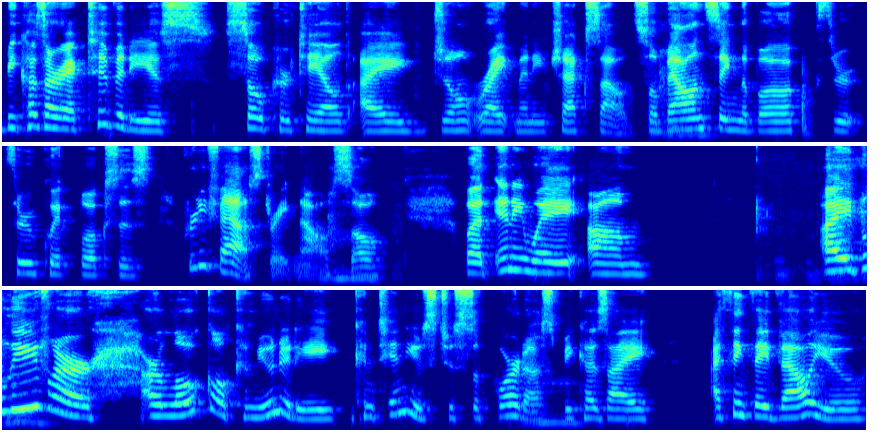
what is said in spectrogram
because our activity is so curtailed i don't write many checks out. So balancing the book through through quickbooks is pretty fast right now so. But anyway um I believe our our local community continues to support us because I I think they value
